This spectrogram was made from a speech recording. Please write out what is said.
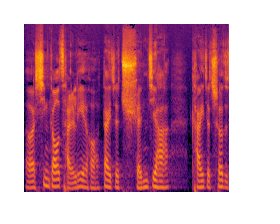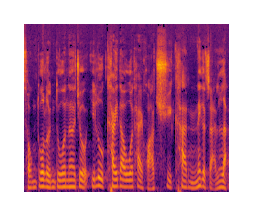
呃兴高采烈哈，带着全家开着车子从多伦多呢，就一路开到渥太华去看那个展览。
